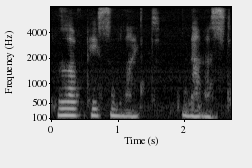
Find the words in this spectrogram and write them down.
Love, peace and light. Namaste.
